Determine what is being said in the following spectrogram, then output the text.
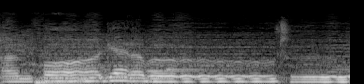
unforgettable too.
